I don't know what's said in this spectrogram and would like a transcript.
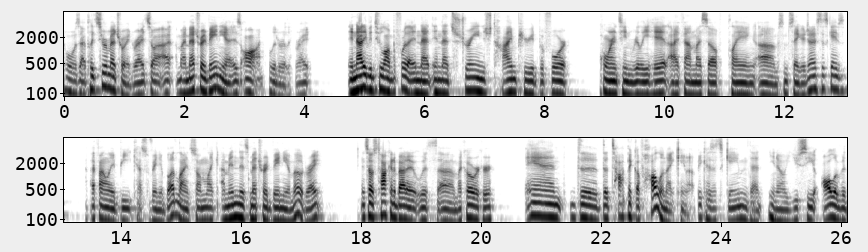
what was that? I played Super Metroid, right? So I my Metroidvania is on, literally, right? And not even too long before that, in that in that strange time period before quarantine really hit, I found myself playing um, some Sega Genesis games. I finally beat Castlevania Bloodline, so I'm like, I'm in this Metroidvania mode, right? And so I was talking about it with uh, my coworker, and the the topic of Hollow Knight came up because it's a game that you know you see all over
